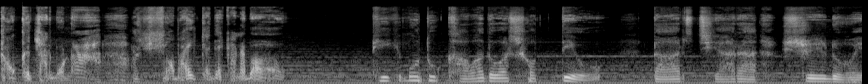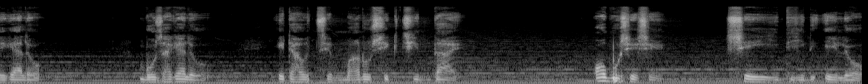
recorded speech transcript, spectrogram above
কাউকে ছাড়বো না, সবাইকে দেখে নেব। ঠিকমতো খাওয়া দাওয়া সত্ত্বেও তার চেহারা শীর্ণ হয়ে গেল। বোঝা গেল এটা হচ্ছে মানসিক চিন্তায়। অবশেষে সেই দিন এলো।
